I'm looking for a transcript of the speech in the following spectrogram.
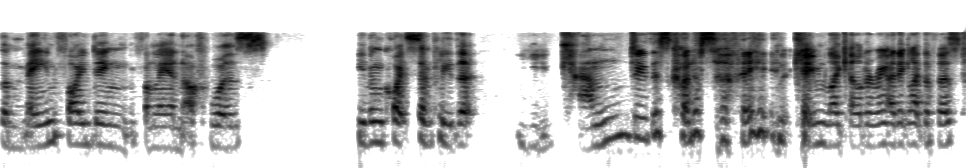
the main finding, funnily enough, was even quite simply that you can do this kind of survey in a game like Elden Ring. I think like the first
